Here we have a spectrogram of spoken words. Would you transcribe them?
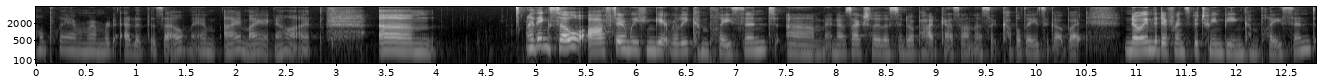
Hopefully, I remember to edit this out. I might not. Um, I think so often we can get really complacent. Um, and I was actually listening to a podcast on this a couple days ago, but knowing the difference between being complacent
